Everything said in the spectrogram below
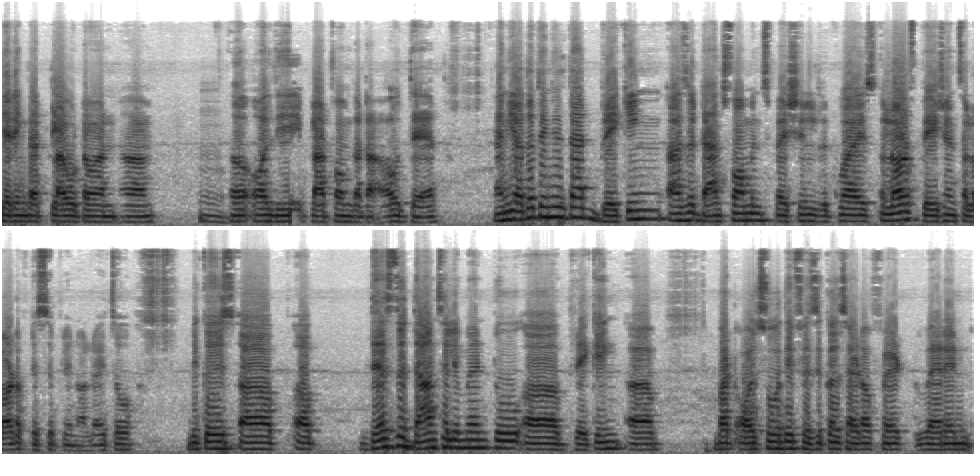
getting that clout on um, uh, all the platforms that are out there. And the other thing is that breaking as a dance form in special requires a lot of patience, a lot of discipline. All right, so because uh, uh, there's the dance element to uh, breaking. Uh, but also the physical side of it wherein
